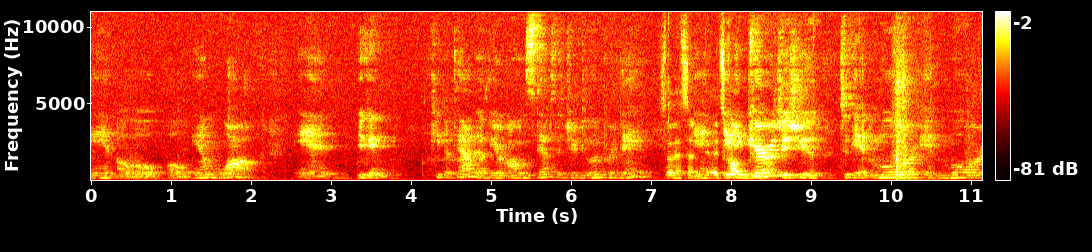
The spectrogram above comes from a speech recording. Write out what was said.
N-O-O-O-M walk and you can keep a tally of your own steps that you're doing per day. So that's a, And it's it called encourages you to get more and more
